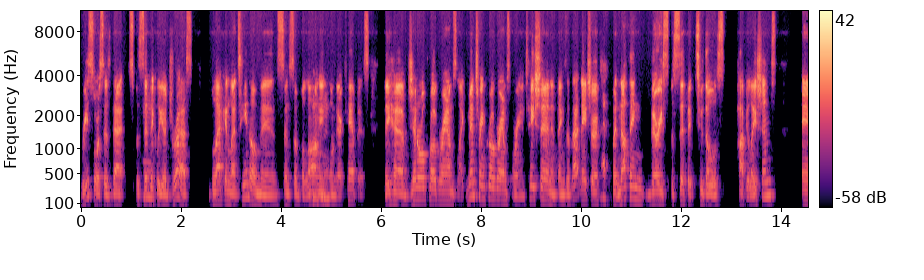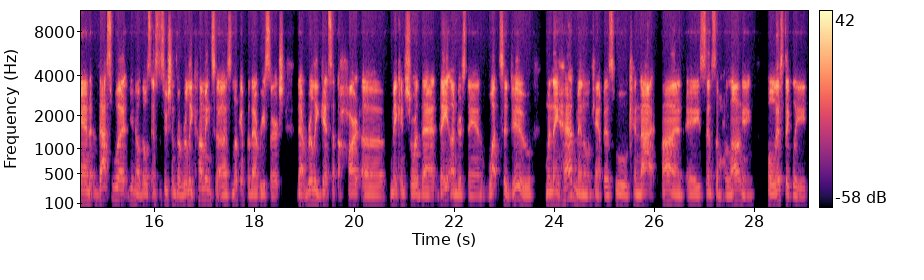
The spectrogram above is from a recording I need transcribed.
resources that specifically address Black and Latino men's sense of belonging mm-hmm. on their campus. They have general programs like mentoring programs, orientation, and things of that nature, but nothing very specific to those populations. And that's what, you know, those institutions are really coming to us looking for that research that really gets at the heart of making sure that they understand what to do when they have men on campus who cannot find a sense of belonging holistically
